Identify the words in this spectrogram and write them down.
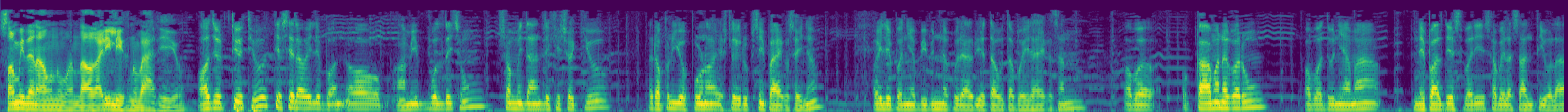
संविधान आउनुभन्दा अगाडि लेख्नु भएको थियो हजुर त्यो थियो। त्यसैले अहिले हामी बोल्दैछौँ संविधान लेखिसकियो र पनि यो पूर्ण यसले रूप चाहिँ पाएको छैन। अहिले पनि यो विभिन्न कुराहरू यताउता भइरहेका छन्। अब कामना गरौँ। अब दुनियाँमा नेपाल देशभरि सबैलाई शान्ति होला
